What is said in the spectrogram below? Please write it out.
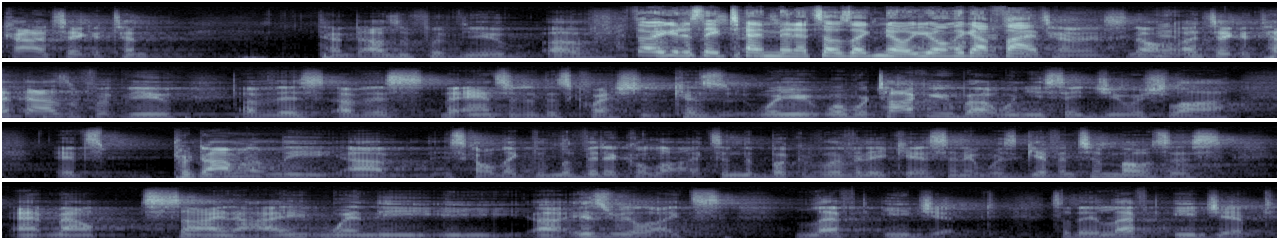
kind of take a 10 10,000 foot view of. I thought you were going to say 10 minutes. I was like, no, you only got five. Ten minutes. No, I'll take a 10,000 foot view of this, of this, the answer to this question. Because what, you're- what we're talking about when you say Jewish law, it's predominantly, um, it's called like the Levitical law. It's in the book of Leviticus, and it was given to Moses at Mount Sinai when the uh, Israelites left Egypt. So they left Egypt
